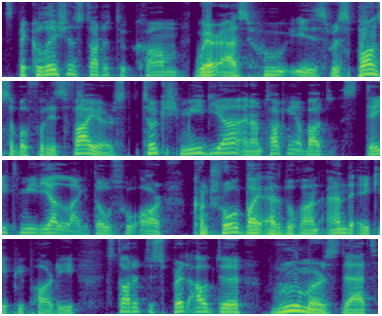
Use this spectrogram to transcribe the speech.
speculation started to come, whereas who is responsible for these fires? Turkish media, and I'm talking about state media like those who are controlled by Erdogan and the AKP party, started to spread out the rumors that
